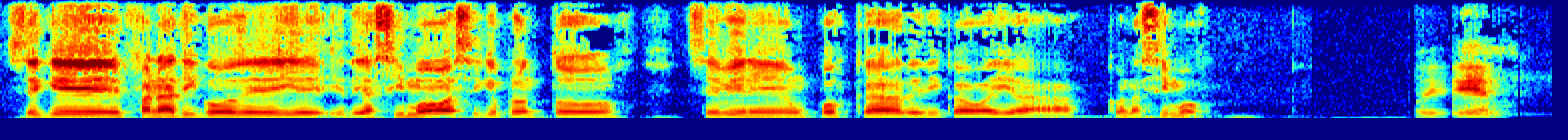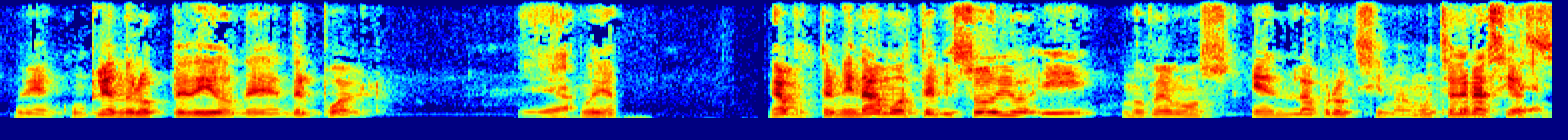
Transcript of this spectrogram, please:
sé que es fanático de, de Asimov, así que pronto se viene un podcast dedicado ahí a, con Asimov. Muy bien, muy bien, cumpliendo los pedidos del pueblo. Muy bien. Ya, pues terminamos este episodio y nos vemos en la próxima. Muchas gracias.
